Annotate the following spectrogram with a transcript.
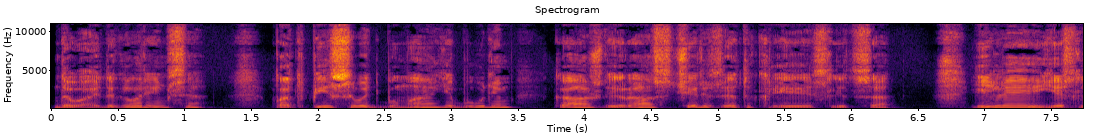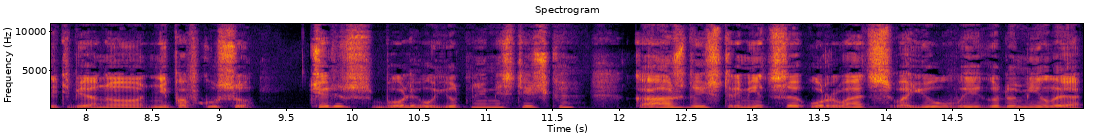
«Давай договоримся. Подписывать бумаги будем каждый раз через это креслица. Или, если тебе оно не по вкусу, через более уютное местечко. Каждый стремится урвать свою выгоду, милая.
